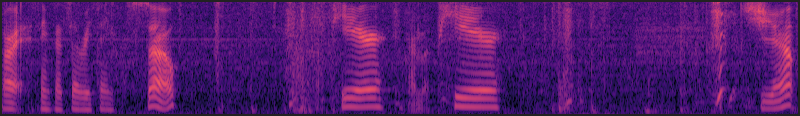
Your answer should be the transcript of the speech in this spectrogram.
Alright, I think that's everything. So, up here, I'm up here. Jump.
